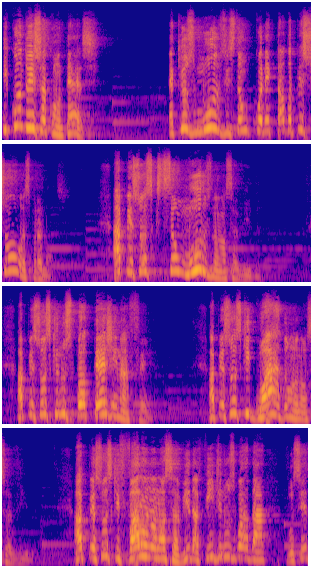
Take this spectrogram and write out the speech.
E quando isso acontece, é que os muros estão conectados a pessoas para nós. Há pessoas que são muros na nossa vida. Há pessoas que nos protegem na fé. Há pessoas que guardam a nossa vida. Há pessoas que falam na nossa vida a fim de nos guardar. Você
